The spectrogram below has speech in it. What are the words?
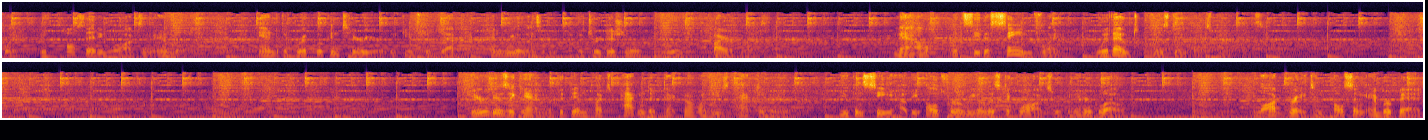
flame with pulsating logs and embers, and the brick look interior that gives the depth and realism of a traditional wood fireplace. Now, let's see the same flame without those Dimplex patents. Here it is again with the Dimplex patented technologies activated. You can see how the ultra-realistic logs with inner glow, log grate and pulsing ember bed,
